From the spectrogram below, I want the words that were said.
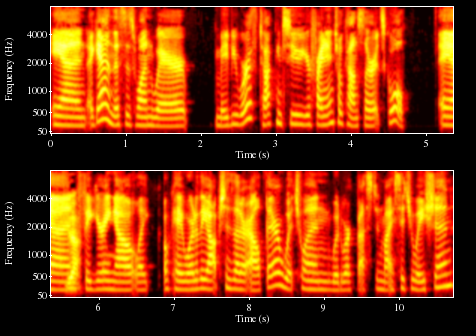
And again, this is one where maybe worth talking to your financial counselor at school and Yeah. figuring out like okay what are the options that are out there which one would work best in my situation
